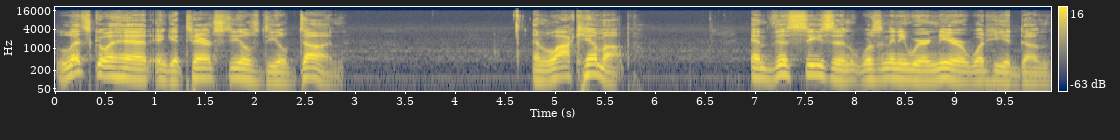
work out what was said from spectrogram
let's go ahead and get Terence Steele's deal done and lock him up and this season wasn't anywhere near what he had done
